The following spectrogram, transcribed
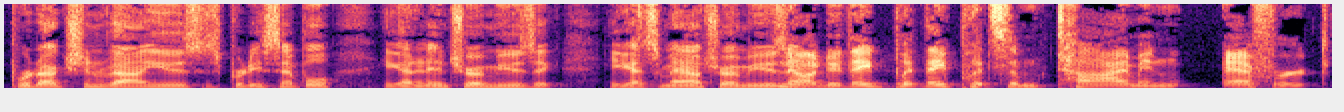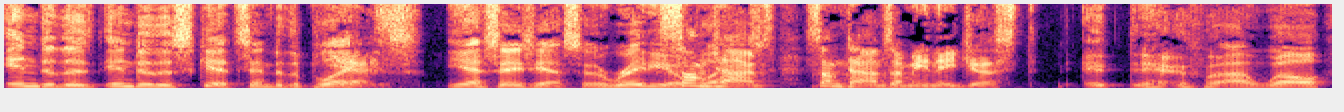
Production values is pretty simple. You got an intro music. You got some outro music. No, dude, they put they put some time and effort. into the into the skits, into the plays. Yes, yes, yes. So the radio. Sometimes, plays. sometimes I mean they just It, uh, well,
